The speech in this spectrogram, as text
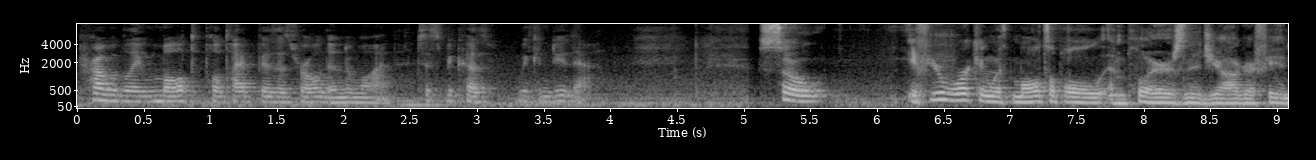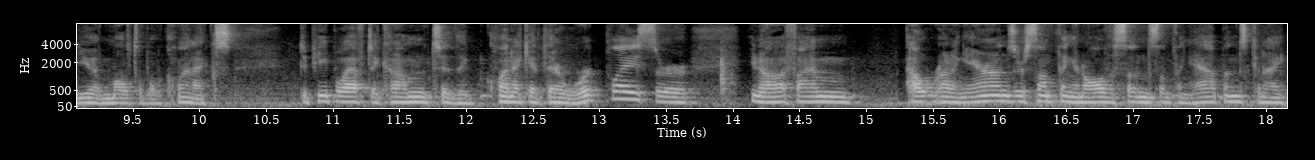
probably multiple type visits rolled into one just because we can do that. So if you're working with multiple employers in a geography and you have multiple clinics, do people have to come to the clinic at their workplace or you know if i'm out running errands or something and all of a sudden something happens can i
